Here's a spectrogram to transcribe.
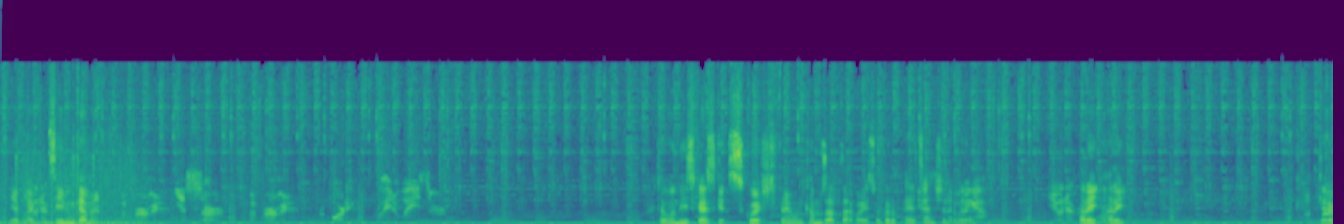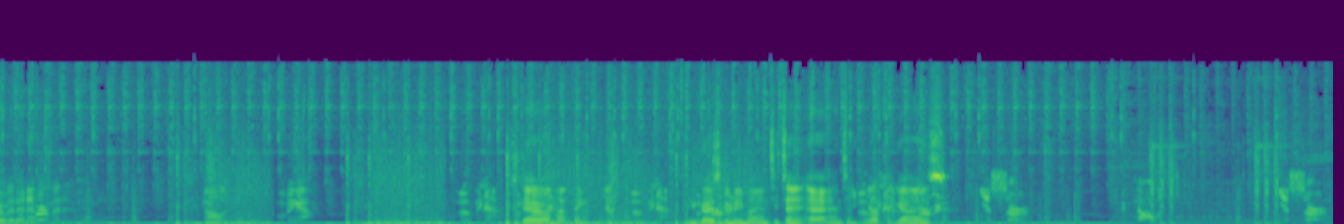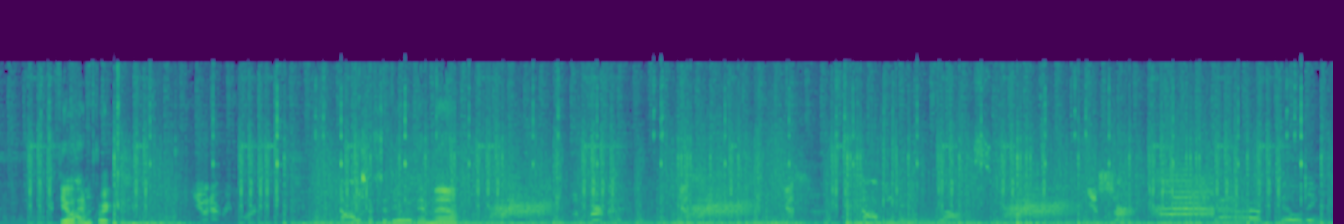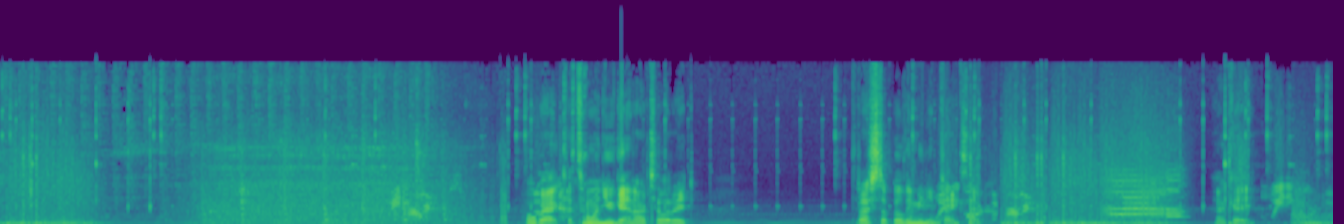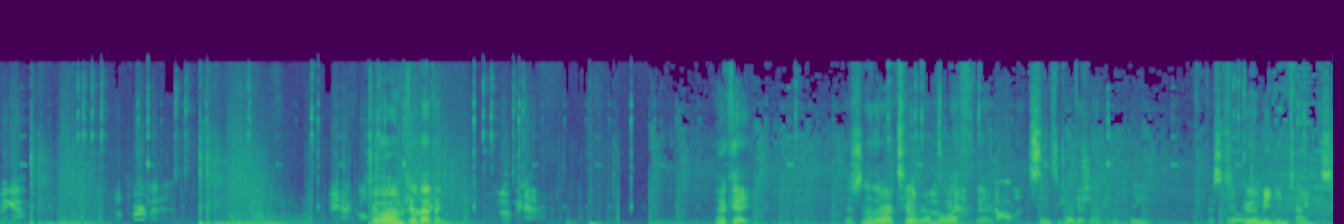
Yep, I can see them coming. Affirmative. Yes, sir. Affirmative. Reporting. Right away, sir. I don't want these guys to get squished if anyone comes up that way, so I've got to pay attention over there. out. Unit Hurry, hurry. Get over there now. Go on that thing. Yes, moving out. You guys are going to be my anti uh, anti rocket guys. Yes, sir. Acknowledged. Yes, sir. Deal with him quick. Unit report. You guys have to deal with him now. Affirmative. Yes, sir. Yes, sir. Unit lost. Yes, sir. Building. Affirmative. Pull back. I don't want you getting artillery. Did I stop building medium Awaiting tanks there? order. Affirmative. Okay. Awaiting out. Affirmative. Come on, kill that thing. Moving out. Okay. There's another artillery on the left there. Let's see if we can get that. complete. Let's keep going medium tanks.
